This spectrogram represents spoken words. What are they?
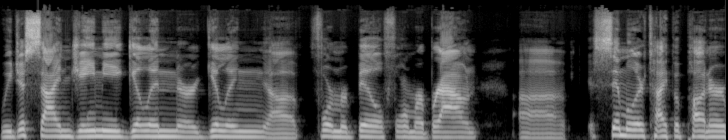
We just signed Jamie Gillan or Gilling, uh, former Bill, former Brown, uh, similar type of punter,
